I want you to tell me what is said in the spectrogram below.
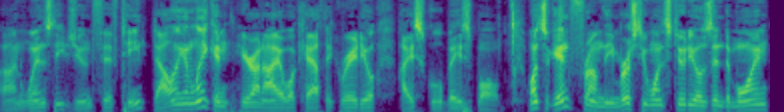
on Wednesday, June 15th. Dowling and Lincoln here on Iowa Catholic Radio High School Baseball. Once again, from the Mercy One studios in Des Moines,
